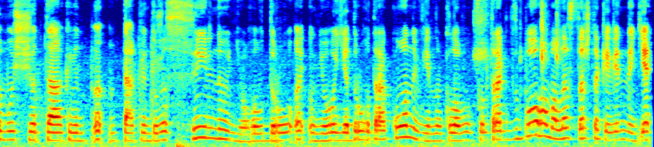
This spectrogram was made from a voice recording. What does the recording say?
Тому що так, він е, так, він дуже сильний, у нього друг, е, у нього є друг дракон, він уклав контракт з Богом, але все ж таки він не є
